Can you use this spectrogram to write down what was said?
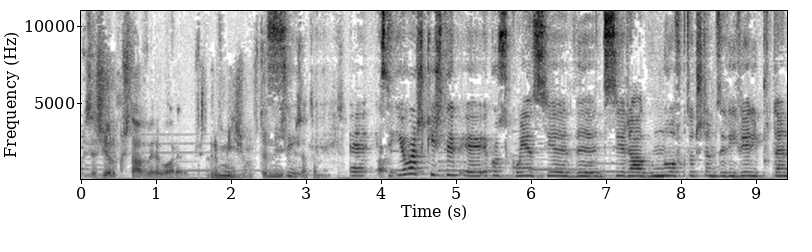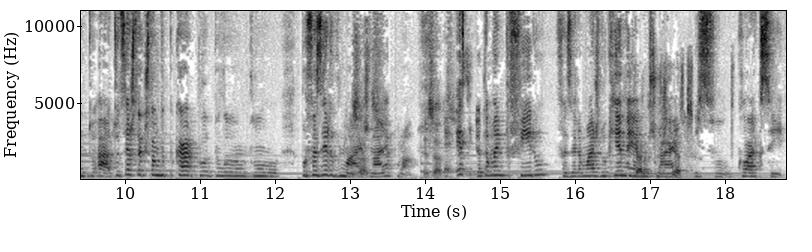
o exagero que está a haver agora. portanto, Extremismo. extremismo, Sim. exatamente. É, sim, eu acho que isto é, é- é consequência de, de ser algo novo que todos estamos a viver e, portanto. Ah, tu disseste a questão de pecar por, pelo- pelo- por fazer demais, Exato. não é? Pronto. Exato. É, é assim, eu também prefiro fazer a mais do que a menos, não é? Isso, claro que sim.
